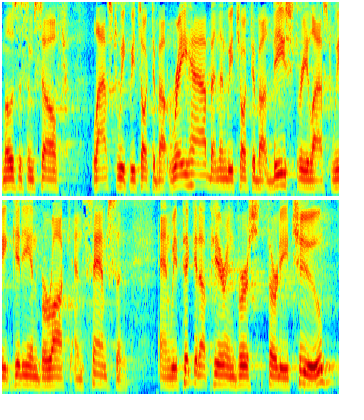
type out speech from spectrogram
Moses himself. Last week we talked about Rahab, and then we talked about these three last week Gideon, Barak, and Samson. And we pick it up here in verse 32,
